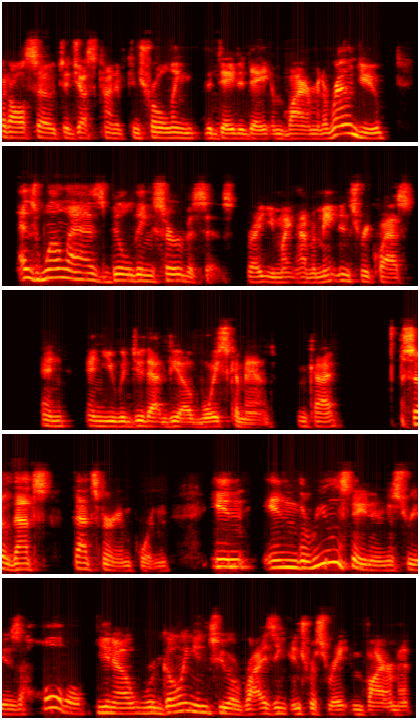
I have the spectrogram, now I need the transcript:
but also to just kind of controlling the day to day environment around you. as well as building services, right? You might have a maintenance request and, and you would do that via a voice command. Okay. So that's, that's very important. In, in the real estate industry as a whole, you know, we're going into a rising interest rate environment.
